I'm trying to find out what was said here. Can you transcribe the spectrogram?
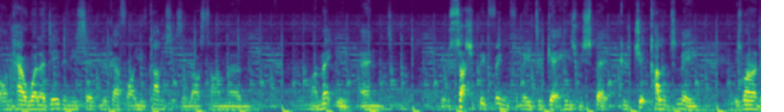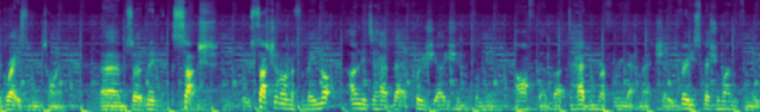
on how well I did, and he said, "Look how far you've come since the last time um, I met you." And it was such a big thing for me to get his respect because Chick Cullen to me is one of the greatest of all time. Um, so it meant such it was such an honour for me, not only to have that appreciation from him after, but to have him referee that match. So it was a very special moment for me.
